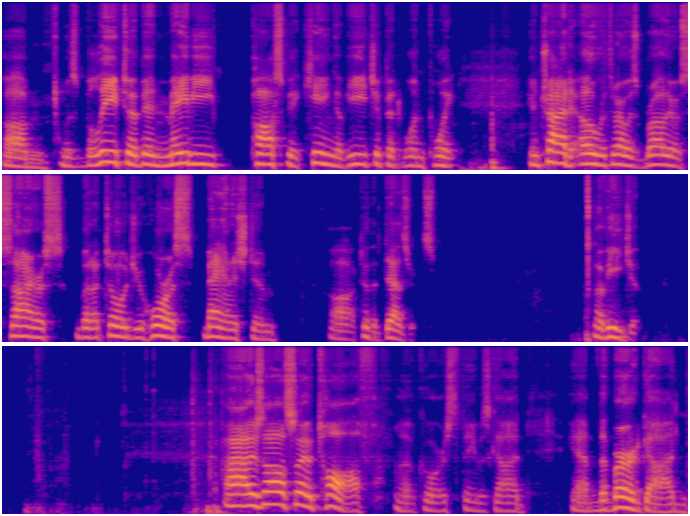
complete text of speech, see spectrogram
um, was believed to have been maybe possibly a king of Egypt at one point and tried to overthrow his brother Osiris. But I told you Horus banished him uh, to the deserts of Egypt. Uh, there's also Thoth, of course, famous god, yeah, the bird god.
